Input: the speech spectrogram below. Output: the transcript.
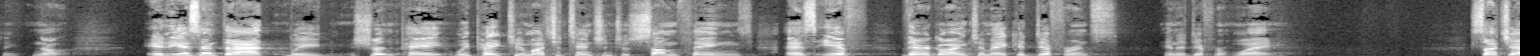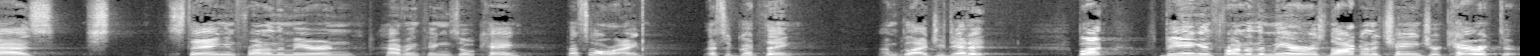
See? No. It isn't that we shouldn't pay, we pay too much attention to some things as if they're going to make a difference in a different way such as staying in front of the mirror and having things okay, that's all right. That's a good thing. I'm glad you did it. But being in front of the mirror is not going to change your character.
